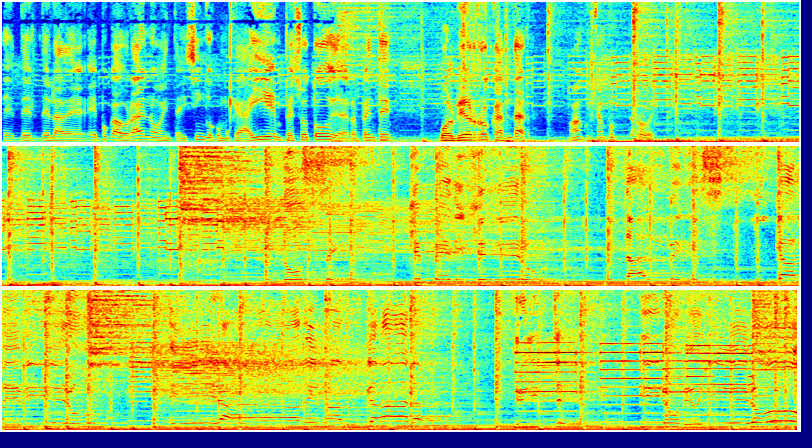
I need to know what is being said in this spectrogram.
de, de- de la de época dorada del 95, como que ahí empezó todo y de repente volvió el rock a andar. Vamos a escuchar un poquito, Robert. No sé qué me dijeron, tal vez nunca me vieron. Era de madrugada, grité y no me oyeron.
